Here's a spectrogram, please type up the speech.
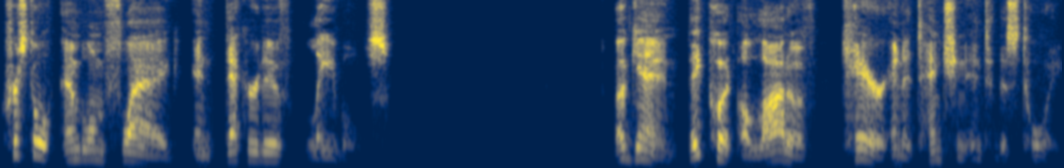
crystal emblem flag, and decorative labels. Again, they put a lot of care and attention into this toy.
